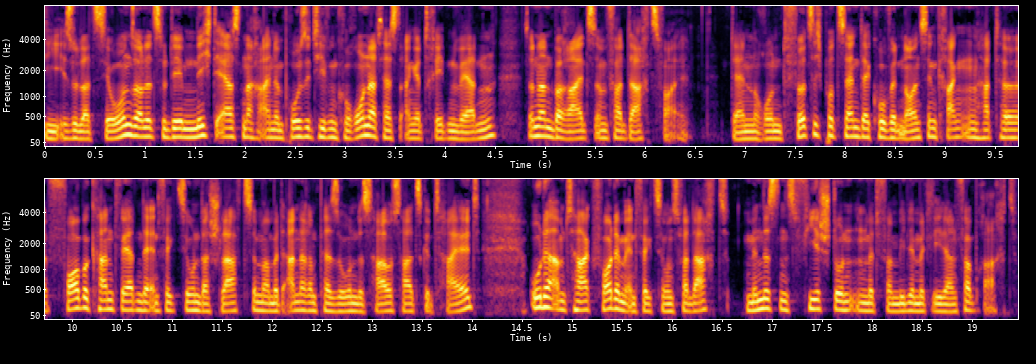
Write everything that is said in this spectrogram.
Die Isolation solle zudem nicht erst nach einem positiven Corona-Test angetreten werden, sondern bereits im Verdachtsfall. Denn rund 40 Prozent der Covid-19-Kranken hatte vor Bekanntwerden der Infektion das Schlafzimmer mit anderen Personen des Haushalts geteilt oder am Tag vor dem Infektionsverdacht mindestens vier Stunden mit Familienmitgliedern verbracht.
